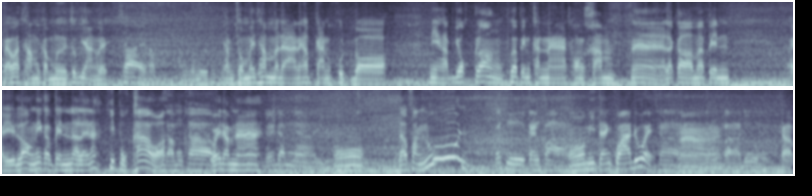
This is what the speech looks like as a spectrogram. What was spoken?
แปลว่าทำกับมือทุกอย่างเลยใช่ครับทำกับมือทุกอย่างทำชมไม่ธรรมดานะครับ การขุดบ่อเนี่ยครับยกล่องเพื่อเป็นคันนาทองคำนะแล้วก็มาเป็นไอ้ร่องนี่ก็เป็นอะไรนะที่ปลูกข้าวเหรอดำข้าวไว้ดำนาไว้ดำนาอีกโอ้แล้วฝั่งนู้นก็คือแตงฟ้าอ๋อมีแตงกวาด้วยใช่อ่าแตงฟ้าด้วยครับ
